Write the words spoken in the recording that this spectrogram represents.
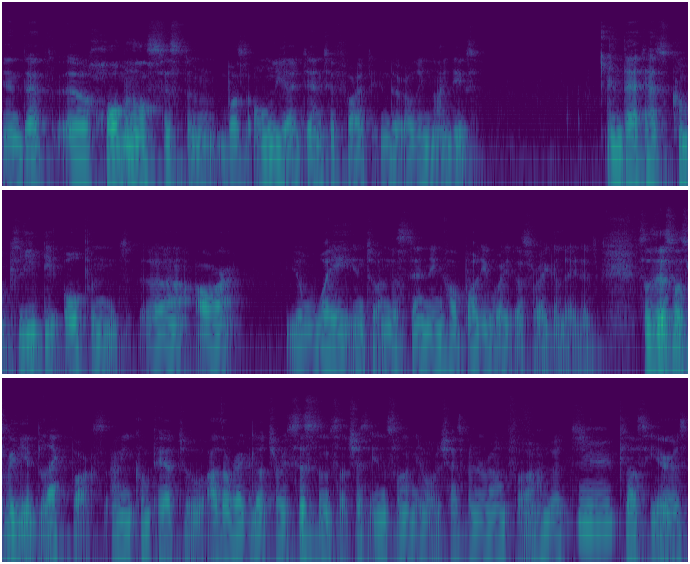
And that uh, hormonal system was only identified in the early 90s. And that has completely opened uh, our your way into understanding how body weight is regulated. So this was really a black box. I mean, compared to other regulatory systems such as insulin, you know, which has been around for 100 mm-hmm. plus years,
